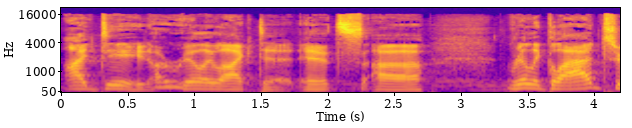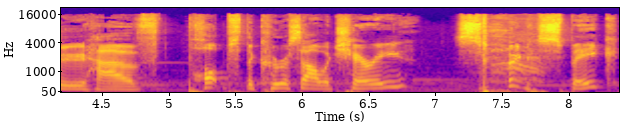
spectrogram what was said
I did. I really liked it. It's uh, really glad to have popped the Kurosawa cherry, so to speak,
